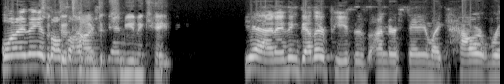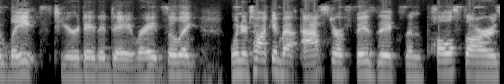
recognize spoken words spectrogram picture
Well, I think it's Took also the time to communicate. Yeah, and I think the other piece is understanding like how it relates to your day to day, right? So like when you're talking about astrophysics and pulsars,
